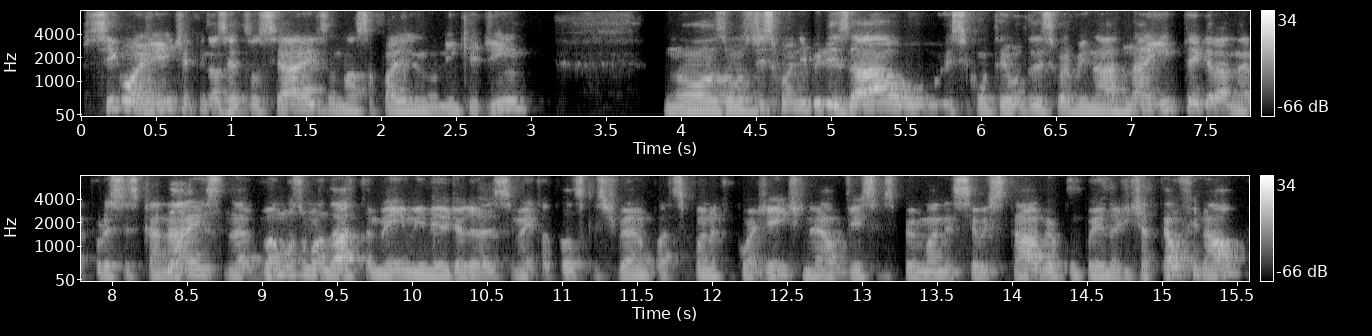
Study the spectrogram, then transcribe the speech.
sigam a gente aqui nas redes sociais, na nossa página no LinkedIn. Nós vamos disponibilizar esse conteúdo desse webinar na íntegra, né, por esses canais, né? Vamos mandar também um e-mail de agradecimento a todos que estiveram participando aqui com a gente, né? A audiência que permaneceu estável, acompanhando a gente até o final.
